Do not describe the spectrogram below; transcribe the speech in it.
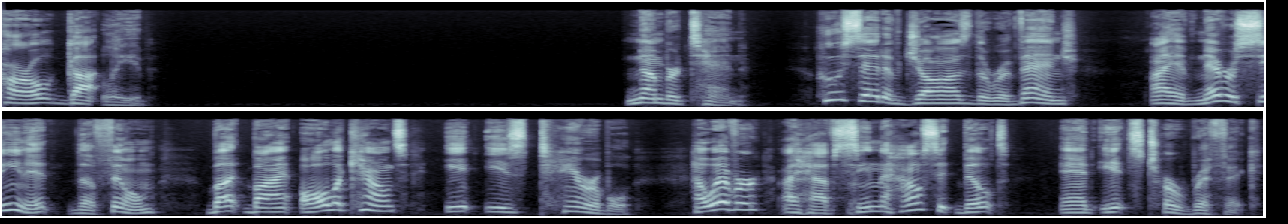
Carl Gottlieb. Number 10. Who said of Jaws the Revenge, I have never seen it, the film, but by all accounts, it is terrible. However, I have seen the house it built, and it's terrific.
